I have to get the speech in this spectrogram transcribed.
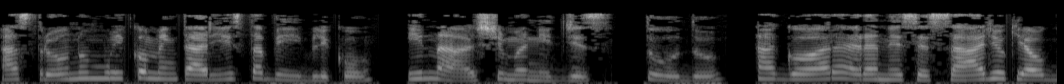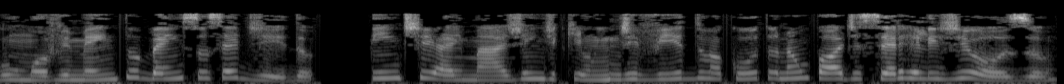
astrônomo e comentarista bíblico, e tudo. Agora era necessário que algum movimento bem-sucedido pinte a imagem de que um indivíduo oculto não pode ser religioso.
